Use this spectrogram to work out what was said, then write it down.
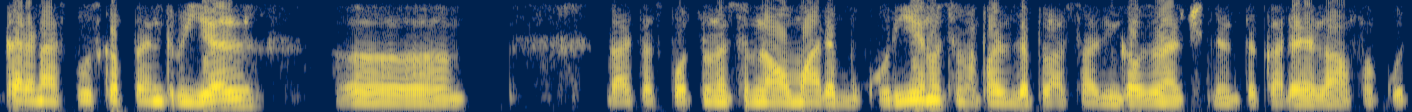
care ne-a spus că pentru el uh, Gazeta Sportul însemna o mare bucurie, nu se mai poate deplasa din cauza unui accident pe care l-a făcut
